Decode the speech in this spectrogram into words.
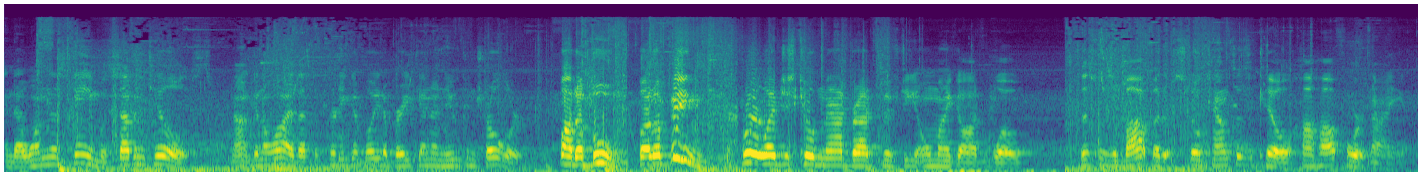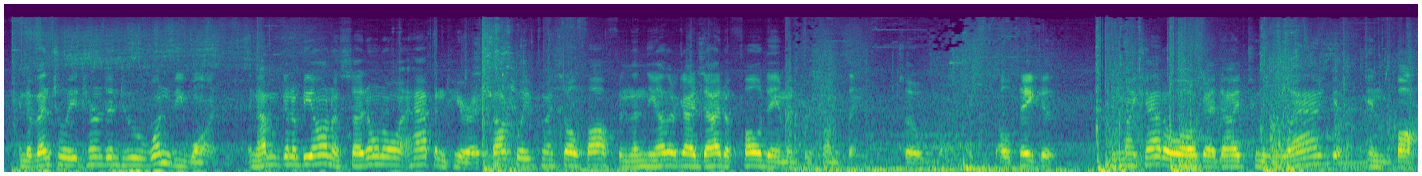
And I won this game with 7 kills. Not gonna lie, that's a pretty good way to break in a new controller. Bada boom, bada bing! Bro, I just killed Mad Brad 50, oh my god, whoa. This was a bot, but it still counts as a kill, haha Fortnite. And eventually it turned into a 1v1. And I'm gonna be honest, I don't know what happened here. I shockwaved myself off, and then the other guy died of fall damage or something. So, I'll take it. In my catalog, I died to lag and bot.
